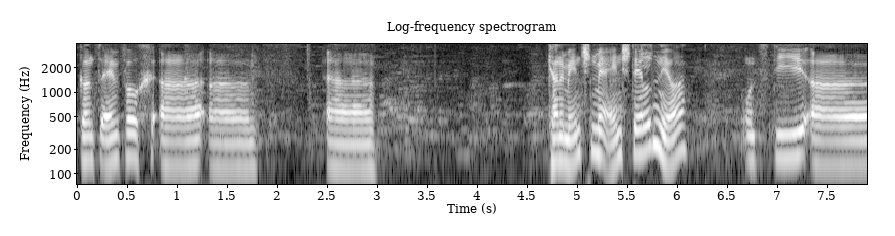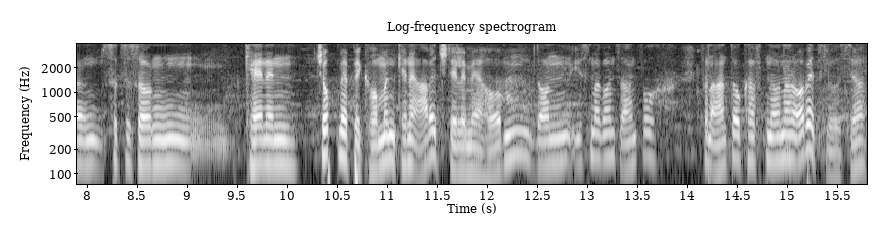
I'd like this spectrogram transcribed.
ganz einfach äh, äh, äh, keine Menschen mehr einstellen, ja, und die äh, sozusagen keinen Job mehr bekommen, keine Arbeitsstelle mehr haben, dann ist man ganz einfach von einem Tag auf den anderen arbeitslos. Ja.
